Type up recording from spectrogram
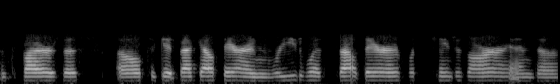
inspires us all to get back out there and read what's out there, what the changes are, and uh,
